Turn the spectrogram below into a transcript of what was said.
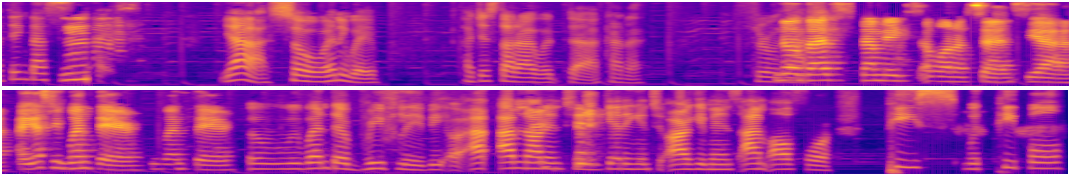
I think that's Mm. nice. yeah so anyway i just thought i would uh, kind of throw No, that. that's that makes a lot of sense. Yeah, I guess we went there. We went there. Uh, we went there briefly I, i'm not into getting into arguments i'm all for peace with people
